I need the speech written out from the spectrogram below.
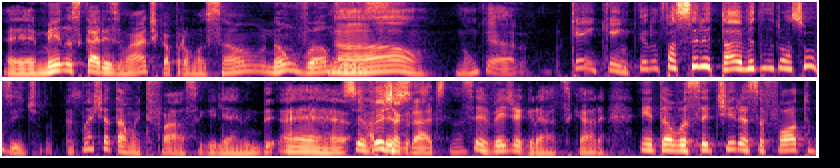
é, menos carismática a promoção, não vamos... Não, não quero. Quem, quem... querendo facilitar a vida do nosso ouvinte. Mas já tá muito fácil, Guilherme. É, Cerveja pessoa- grátis, né? Cerveja grátis, cara. Então você tira essa foto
